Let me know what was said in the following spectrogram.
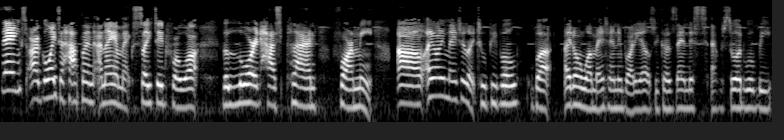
things are going to happen, and I am excited for what the Lord has planned for me. Uh, I only mentioned like two people, but I don't want to mention anybody else because then this episode will be,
